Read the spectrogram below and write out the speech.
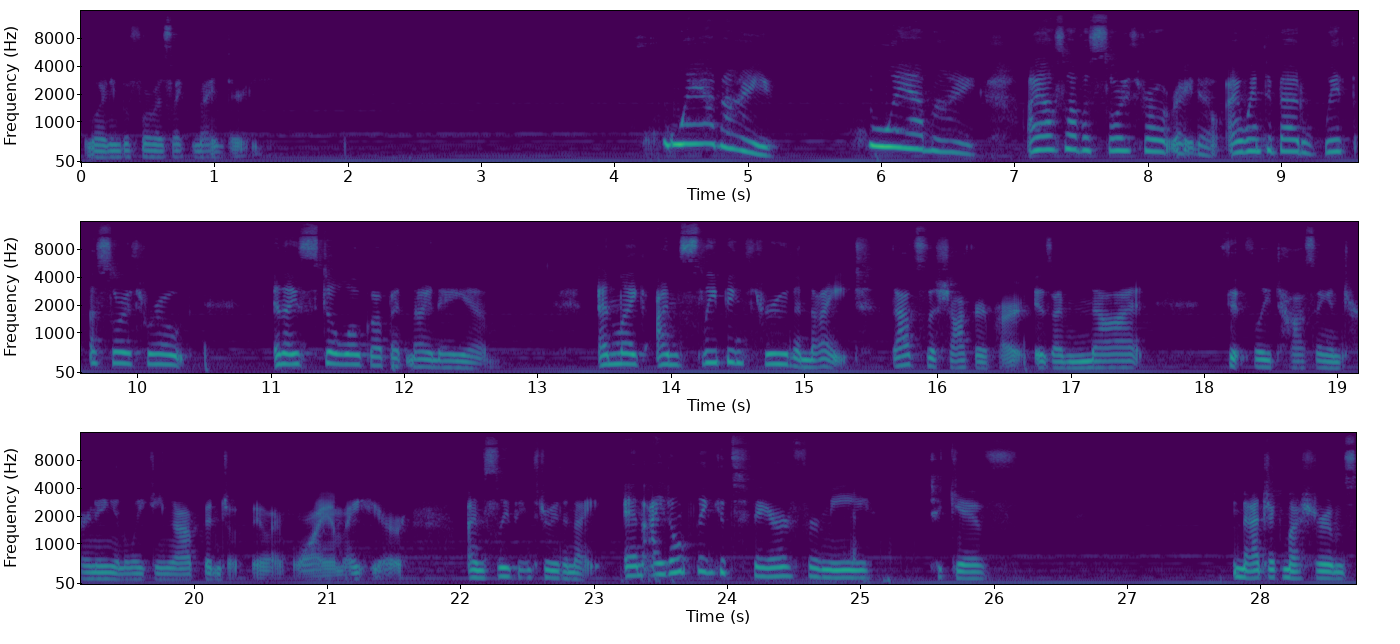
The morning before was like 9.30. Who am I? Am I? I also have a sore throat right now. I went to bed with a sore throat and I still woke up at 9 a.m. And like I'm sleeping through the night. That's the shocker part is I'm not fitfully tossing and turning and waking up and just being like, why am I here? I'm sleeping through the night. And I don't think it's fair for me to give magic mushrooms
